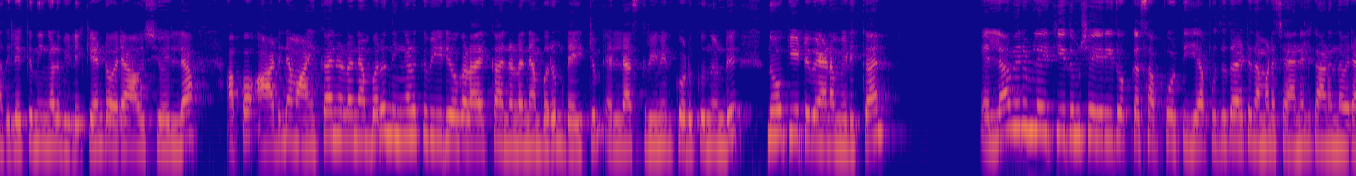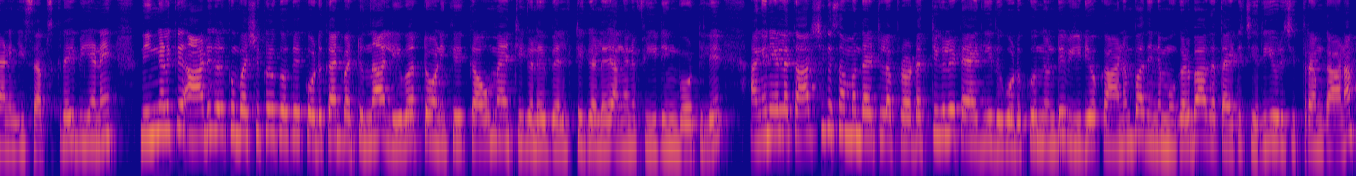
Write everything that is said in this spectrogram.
അതിലേക്ക് നിങ്ങൾ വിളിക്കേണ്ട ഒരാവശ്യമില്ല അപ്പോൾ ആടിനെ വാങ്ങിക്കാനുള്ള നമ്പറും നിങ്ങൾക്ക് വീഡിയോകൾ അയക്കാനുള്ള നമ്പറും ഡേറ്റും എല്ലാം സ്ക്രീനിൽ കൊടുക്കുന്നുണ്ട്. നോക്കിയിട്ട് വേണം വിളിക്കാൻ. എല്ലാവരും ലൈക്ക് ചെയ്തും ഷെയർ ചെയ്തും ഒക്കെ സപ്പോർട്ട് ചെയ്യുക. പുതുതായിട്ട് നമ്മുടെ ചാനൽ കാണുന്നവരാണെങ്കിൽ സബ്സ്ക്രൈബ് ചെയ്യണേ. നിങ്ങൾക്ക് ആടുകൾക്കും പശുക്കൾക്കും ഒക്കെ കൊടുക്കാൻ പറ്റുന്ന ലിവർ ടോണിക് കൗമാറ്റുകൾ ബെൽറ്റുകൾ അങ്ങനെ ഫീഡിംഗ് ബോട്ടിൽ അങ്ങനെയുള്ള കാർഷിക സംബന്ധമായിട്ടുള്ള പ്രൊഡക്റ്റുകൾ ടാഗ് ചെയ്ത് കൊടുക്കുന്നുണ്ട്. വീഡിയോ കാണുമ്പോൾ അതിന്റെ മുകൾ ഭാഗത്തായിട്ട് ചെറിയൊരു ചിത്രം കാണാം.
